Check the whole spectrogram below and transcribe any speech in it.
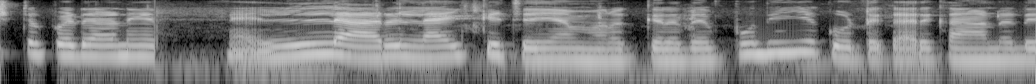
ഇഷ്ടപ്പെടുകയാണെങ്കിൽ എല്ലാവരും ലൈക്ക് ചെയ്യാൻ മറക്കരുത്. പുതിയ കൂട്ടുകാർ കാണരുത്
